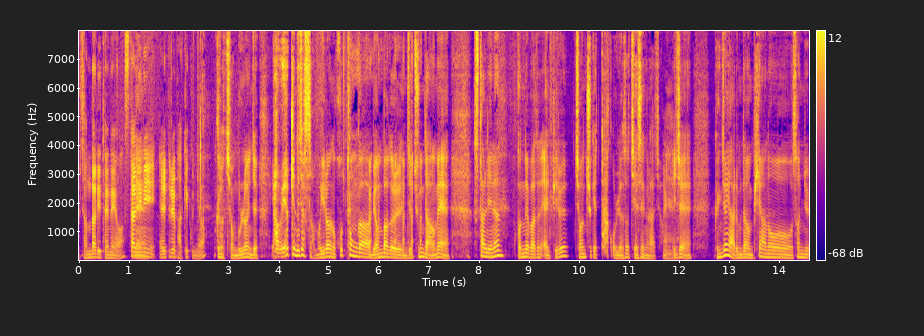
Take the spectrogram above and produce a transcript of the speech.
전달이 되네요. 스탈린이 네. LP를 받겠군요. 그렇죠. 물론 이제 야 왜 이렇게 늦었어? 뭐 이런 호통과 면박을 이제 준 다음에 스탈린은 건네받은 LP를 전축에 딱 올려서 재생을 하죠. 네. 이제 굉장히 아름다운 피아노 선유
